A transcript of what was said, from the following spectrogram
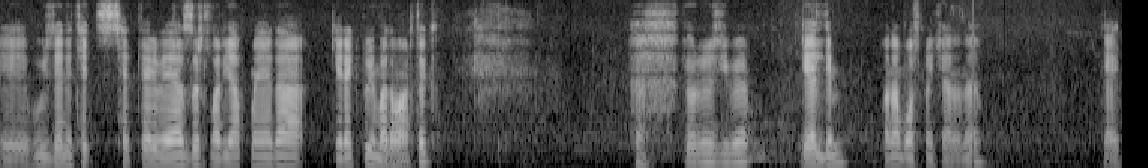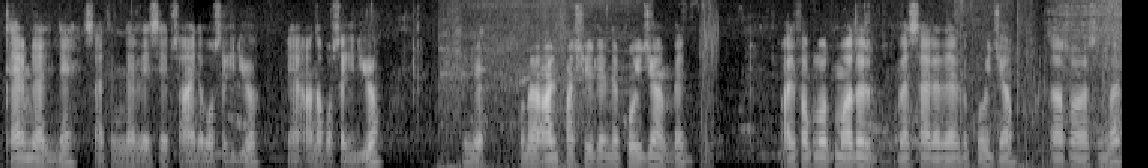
Ee, bu yüzden de tek setleri veya zırhlar yapmaya da gerek duymadım artık. Heh, Gördüğünüz gibi geldim ana boss mekanına. Yani terminaline zaten neredeyse hepsi aynı boss'a gidiyor. Yani ana boss'a gidiyor. Şimdi buna alfa şeylerine koyacağım ben. Alfa Blood Mother vesairelerini koyacağım. Daha sonrasında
